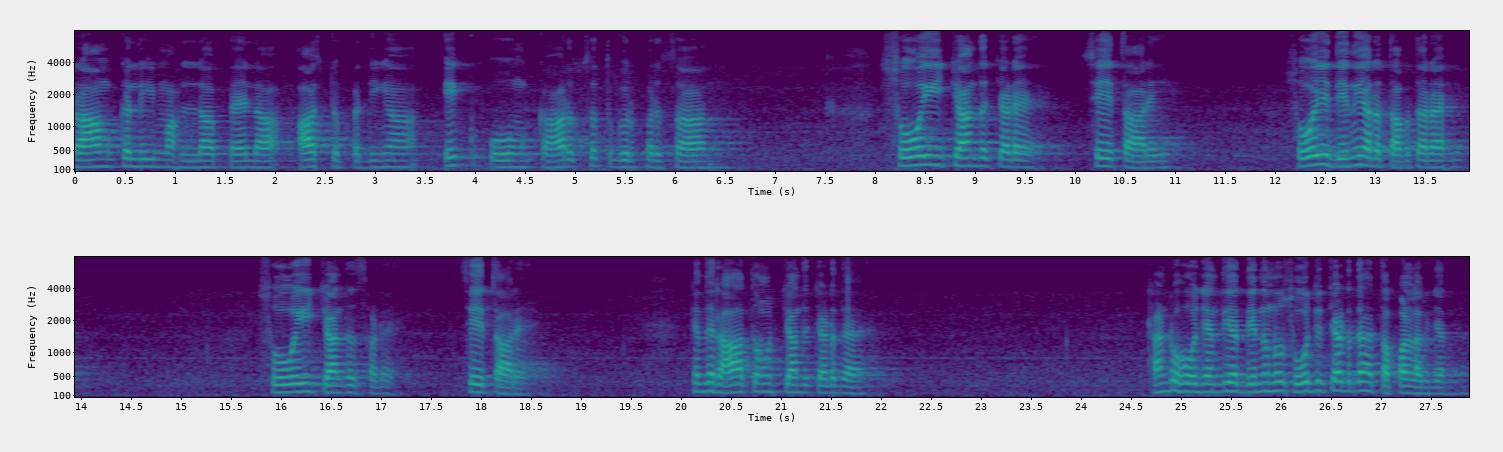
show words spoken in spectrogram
ਰਾਮਕਲੀ ਮਹੱਲਾ ਪਹਿਲਾ ਅਸ਼ਟਪਦੀਆਂ ਇੱਕ ਓਮਕਾਰ ਸਤਿਗੁਰ ਪ੍ਰਸਾਦ। ਸੋਈ ਚੰਦ ਚੜੈ ਸੇ ਤਾਰੇ, ਸੋਈ ਦਿਨ ਹਰ ਤਪਤ ਰਹੇ। ਸੋਈ ਚੰਦ ਸੜੈ ਸੇ ਤਾਰੇ। ਕਹਿੰਦੇ ਰਾਤ ਨੂੰ ਚੰਦ ਚੜਦਾ ਹੈ। ਠੰਡ ਹੋ ਜਾਂਦੀ ਹੈ, ਦਿਨ ਨੂੰ ਸੂਰਜ ਚੜਦਾ ਤਪਣ ਲੱਗ ਜਾਂਦਾ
